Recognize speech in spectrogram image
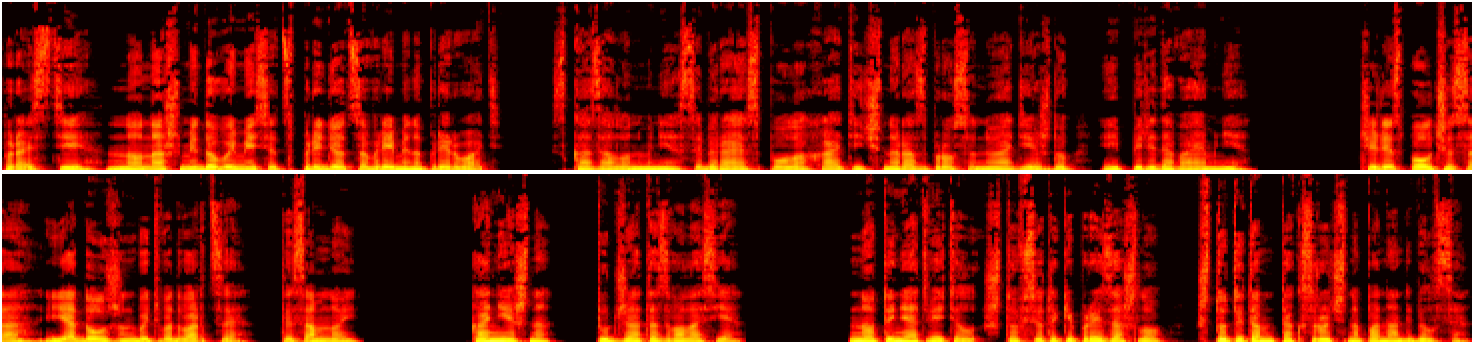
«Прости, но наш медовый месяц придется временно прервать», — сказал он мне, собирая с пола хаотично разбросанную одежду и передавая мне. «Через полчаса я должен быть во дворце. Ты со мной?» «Конечно», — тут же отозвалась я. «Но ты не ответил, что все таки произошло, что ты там так срочно понадобился?»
